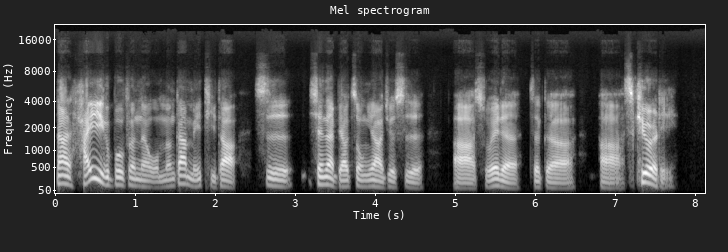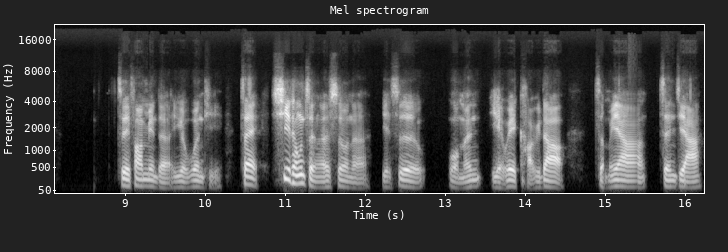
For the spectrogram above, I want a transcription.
那还有一个部分呢，我们刚刚没提到，是现在比较重要，就是啊所谓的这个啊 security 这方面的一个问题。在系统整合的时候呢，也是我们也会考虑到怎么样增加，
